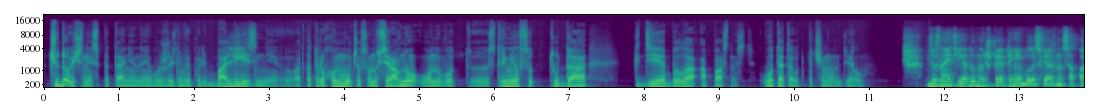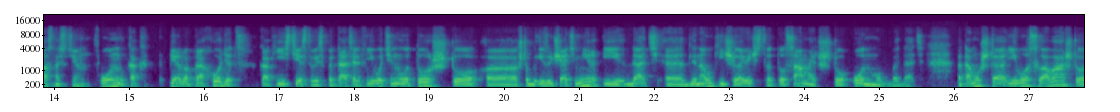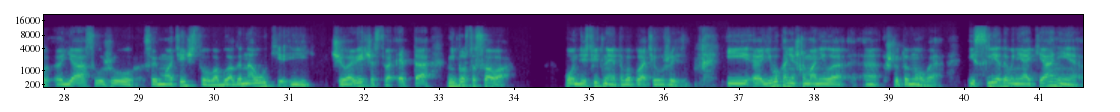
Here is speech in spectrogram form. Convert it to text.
Чудовищные испытания на его жизнь выпали, болезни, от которых он мучился, но все равно он вот э, стремился туда, где была опасность. Вот это вот почему он делал. Вы знаете, я думаю, что это не было связано с опасностью. Он, как первопроходец, как естествоиспытатель, его тянуло то, что, э, чтобы изучать мир и дать э, для науки и человечества то самое, что он мог бы дать. Потому что его слова, что я служу своему Отечеству во благо науки и человечества, это не просто слова, он действительно это воплотил в жизнь. И э, его, конечно, манило что-то новое. Исследование океании,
